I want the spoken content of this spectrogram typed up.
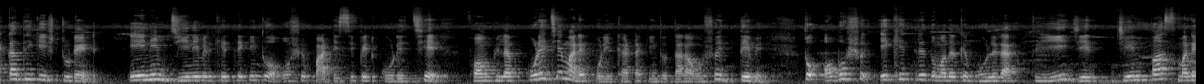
একাধিক স্টুডেন্ট এনএম জিএনএম এর ক্ষেত্রে কিন্তু অবশ্যই পার্টিসিপেট করেছে ফর্ম ফিল আপ করেছে মানে পরীক্ষাটা কিন্তু তারা অবশ্যই দেবে। তো অবশ্যই এক্ষেত্রে তোমাদেরকে বলে রাখতেই যে জেন পাস মানে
